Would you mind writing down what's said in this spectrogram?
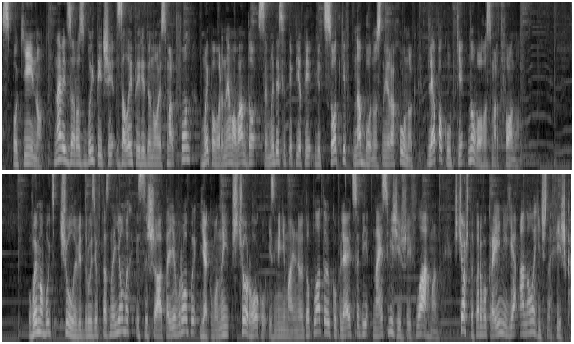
спокійно. Навіть за розбитий чи залитий рідиною смартфон ми повернемо вам до 75% на бонусний рахунок для покупки нового смартфону. Ви, мабуть, чули від друзів та знайомих із США та Європи, як вони щороку із мінімальною доплатою купляють собі найсвіжіший флагман. Що ж тепер в Україні є аналогічна фішка,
